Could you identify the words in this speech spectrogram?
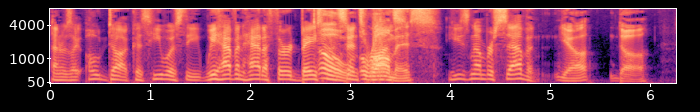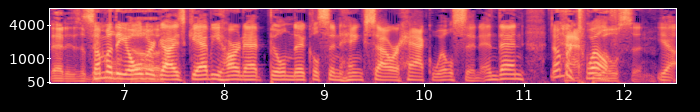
and I was like, oh, duh, because he was the. We haven't had a third baseman Oh, since Aramis. He's number seven. yeah, duh. That is a Some of the old older duh. guys: Gabby Hartnett, Bill Nicholson, Hank Sauer, Hack Wilson, and then number Hack twelve. Wilson. Yeah.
